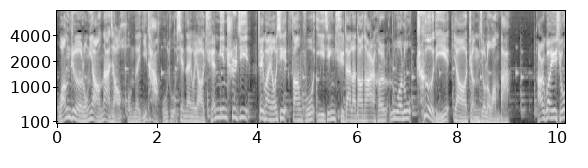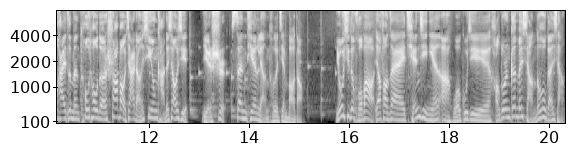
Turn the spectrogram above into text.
王者荣耀那叫红的一塌糊涂，现在又要全民吃鸡，这款游戏仿佛已经取代了 DOTA 二和撸啊撸，彻底要拯救了网吧。而关于熊孩子们偷偷的刷爆家长信用卡的消息，也是三天两头的见报道。游戏的火爆要放在前几年啊，我估计好多人根本想都不敢想。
